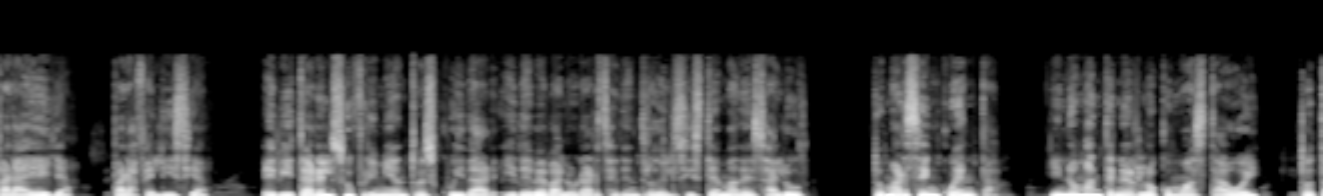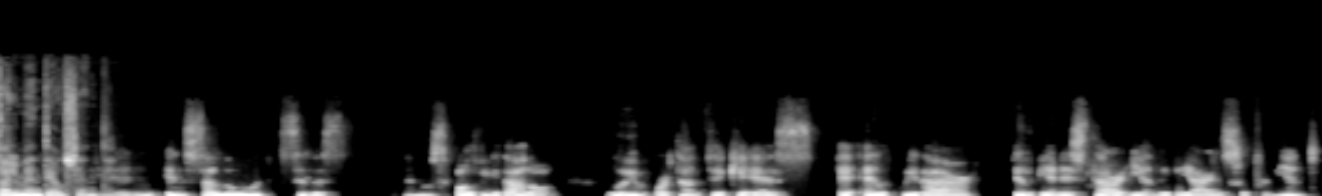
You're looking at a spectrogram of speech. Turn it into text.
Para ella, para Felicia, evitar el sufrimiento es cuidar y debe valorarse dentro del sistema de salud, tomarse en cuenta y no mantenerlo como hasta hoy totalmente ausente. En, salud se les hemos olvidado lo importante que es el cuidar el bienestar y aliviar el sufrimiento.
